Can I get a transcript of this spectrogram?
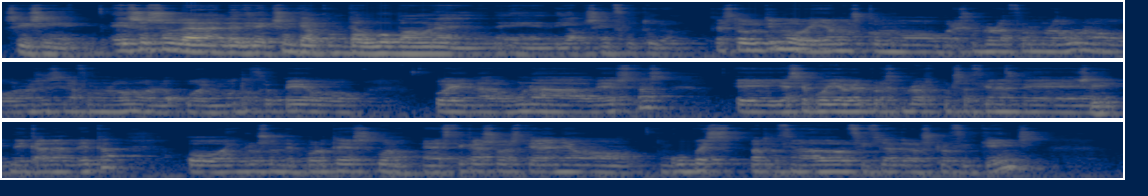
Sí, sí. Esa es la, la dirección que apunta WOP ahora en, en, digamos, en futuro. Esto último veíamos como, por ejemplo, la Fórmula 1, o no sé si la Fórmula 1 o en MotoGP o, o en alguna de estas, eh, ya se podía ver, por ejemplo, las pulsaciones de, sí. de, cada atleta o incluso en deportes, bueno, en este caso este año Goop es patrocinador oficial de los CrossFit Games,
